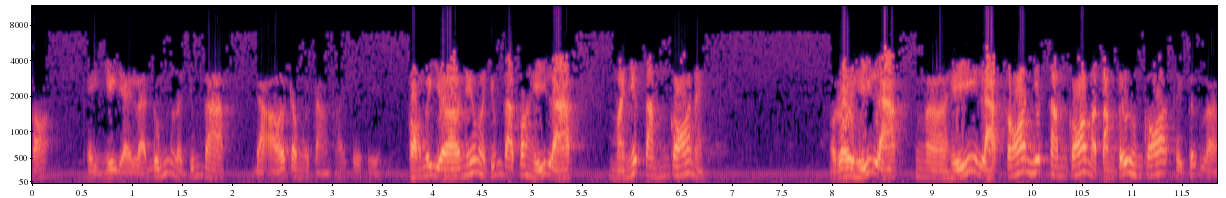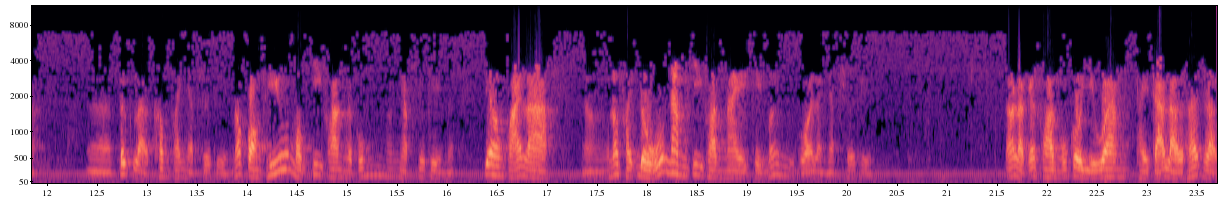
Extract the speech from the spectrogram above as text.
có. Thì như vậy là đúng là chúng ta đã ở trong cái trạng thái sơ thiền. Còn bây giờ nếu mà chúng ta có hỷ, lạc mà nhất tâm không có này rồi hỷ, lạc à, hỷ, lạc có, nhất tâm có mà tầm tứ không có, thì tức là à, tức là không phải nhập sơ thiền nó còn thiếu một chi phần là cũng nhập sơ thiền nữa. Chứ không phải là à, nó phải đủ năm chi phần này thì mới gọi là nhập sơ thiền đó là cái phần của cô Diệu Quang. Thầy trả lời hết rồi.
